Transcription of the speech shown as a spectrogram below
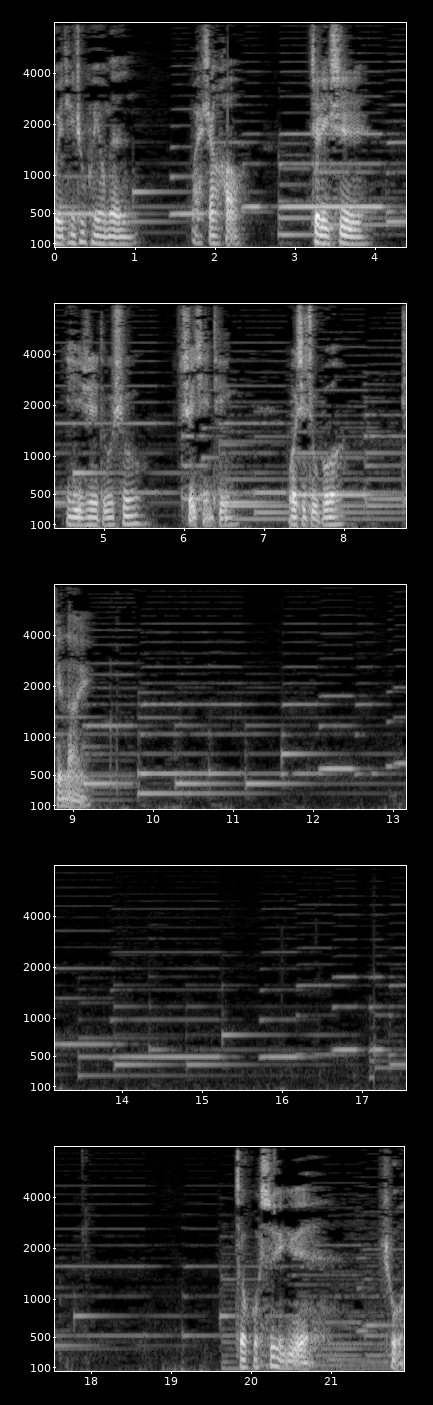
位听众朋友们，晚上好，这里是一日读书睡前听，我是主播天来。走过岁月偌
